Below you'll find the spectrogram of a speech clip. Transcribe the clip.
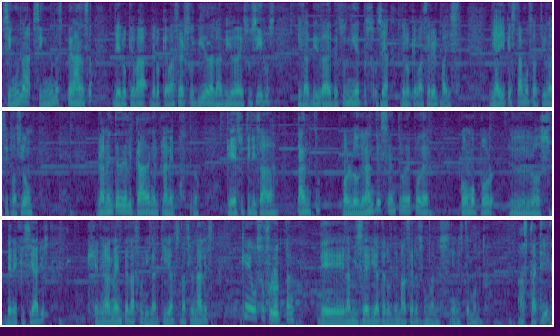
sin una, sin una esperanza de lo, que va, de lo que va a ser su vida, la vida de sus hijos y la vida de sus nietos, o sea, de lo que va a ser el país. De ahí que estamos ante una situación realmente delicada en el planeta, que es utilizada tanto por los grandes centros de poder como por los beneficiarios, generalmente las oligarquías nacionales, que usufructan de la miseria de los demás seres humanos en este mundo. Hasta aquí,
